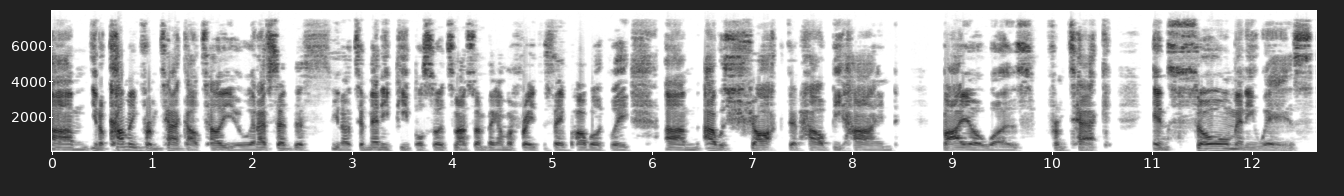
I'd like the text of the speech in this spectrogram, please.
Um, you know, coming from tech, I'll tell you, and I've said this, you know, to many people, so it's not something I'm afraid to say publicly. Um, I was shocked at how behind bio was from tech in so many ways.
